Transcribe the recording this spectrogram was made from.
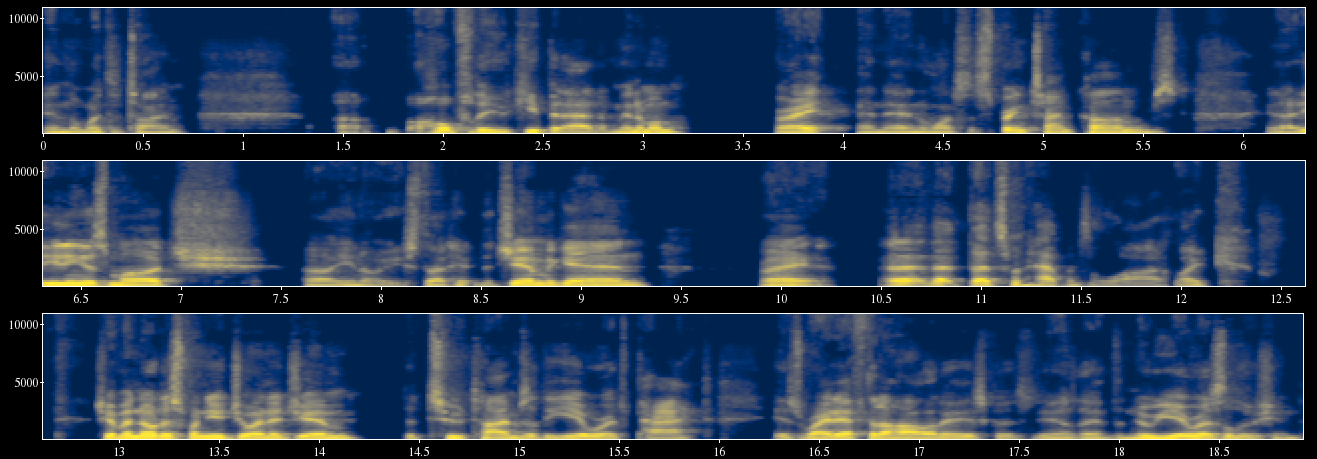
in the wintertime. Uh, hopefully, you keep it at a minimum, right? And then once the springtime comes, you're not eating as much. Uh, you know, you start hitting the gym again, right? And that that's what happens a lot. Like, do you ever notice when you join a gym, the two times of the year where it's packed is right after the holidays because you know they have the New Year resolution,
